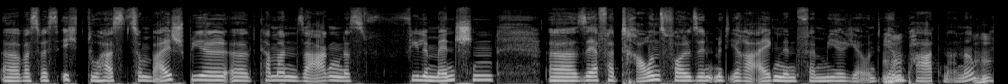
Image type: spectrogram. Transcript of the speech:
Mhm. äh, was weiß ich, du hast zum Beispiel, äh, kann man sagen, dass viele Menschen äh, sehr vertrauensvoll sind mit ihrer eigenen Familie und ihrem Partner. Ne?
